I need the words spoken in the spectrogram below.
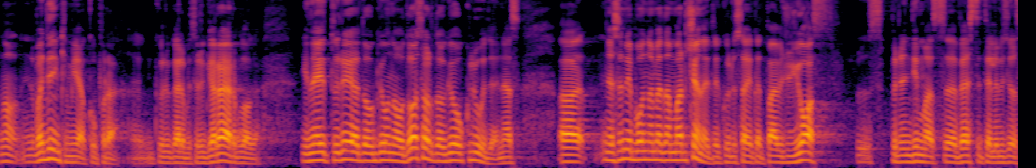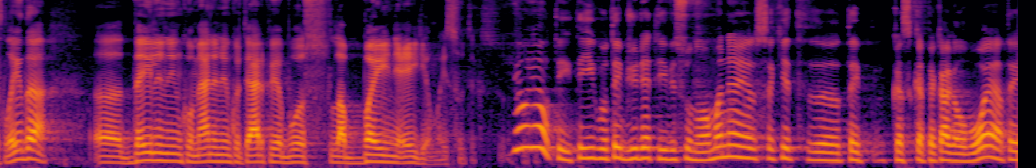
nu, vadinkim ją kupra, kuri gali būti ir gera, ir bloga, jinai turėjo daugiau naudos ar daugiau kliūdė, nes uh, neseniai buvo Nomeda Marčinaitė, kuris sakė, kad, pavyzdžiui, jos sprendimas vesti televizijos laidą uh, dailininkų, menininkų terpėje bus labai neįgiamai sutiks. Jo, jo, tai, tai jeigu taip žiūrėti į visų nuomonę ir sakyt, e, taip, kas apie ką galvoja, tai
